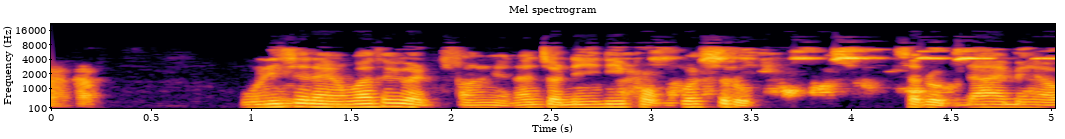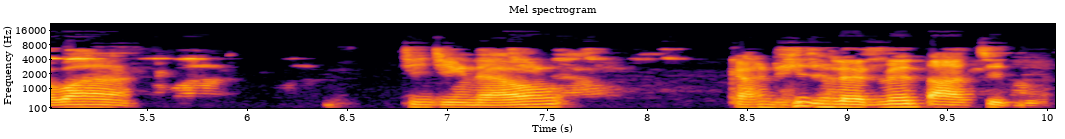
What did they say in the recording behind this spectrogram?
นะครับวันนี้แสดงว่าถ้าเกิดฟังอย่างนั้นจนนี่นี่ผมก็สรุปสรุปได้ไหมครับว่า จริง ๆแล้ว การที่เจริญเมตตาจิตเนี่ย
